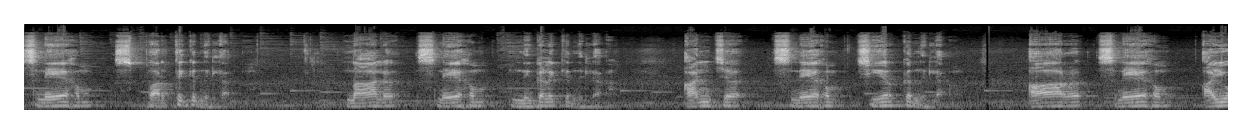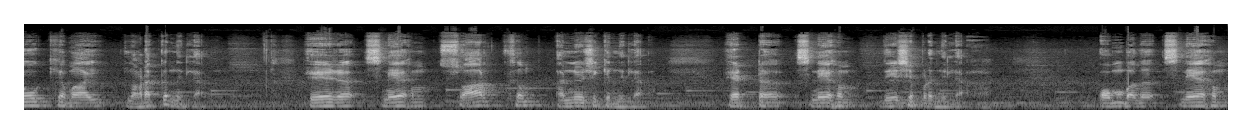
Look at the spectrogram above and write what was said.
സ്നേഹം സ്പർദ്ധിക്കുന്നില്ല. നാല് സ്നേഹം നിഗളിക്കുന്നില്ല. അഞ്ച് സ്നേഹം ചീർക്കുന്നില്ല. ആറ് സ്നേഹം അയോഗ്യമായി നടക്കുന്നില്ല. ഏഴ് സ്നേഹം സ്വാർത്ഥം അന്വേഷിക്കുന്നില്ല. എട്ട് സ്നേഹം ദേഷ്യപ്പെടുന്നില്ല. ഒമ്പത് സ്നേഹം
